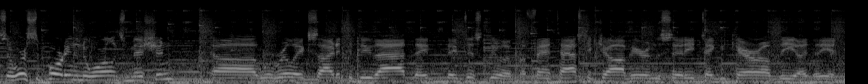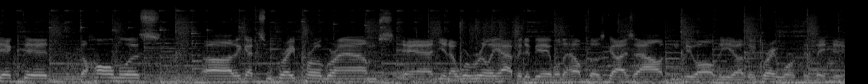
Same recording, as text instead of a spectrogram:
So we're supporting the New Orleans mission. Uh, we're really excited to do that. They, they just do a, a fantastic job here in the city, taking care of the, uh, the addicted, the homeless. Uh, they got some great programs, and you know we're really happy to be able to help those guys out and do all the, uh, the great work that they do.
